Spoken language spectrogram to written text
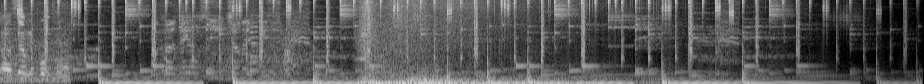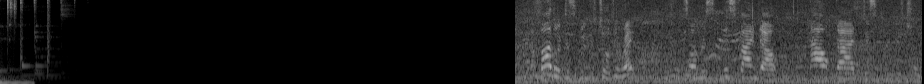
uh, 7 and 14. Find out how God disciplined his children.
